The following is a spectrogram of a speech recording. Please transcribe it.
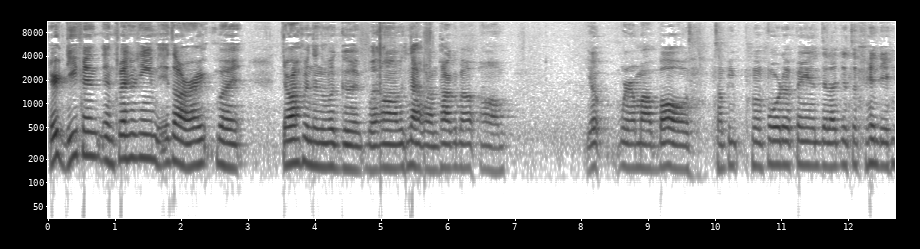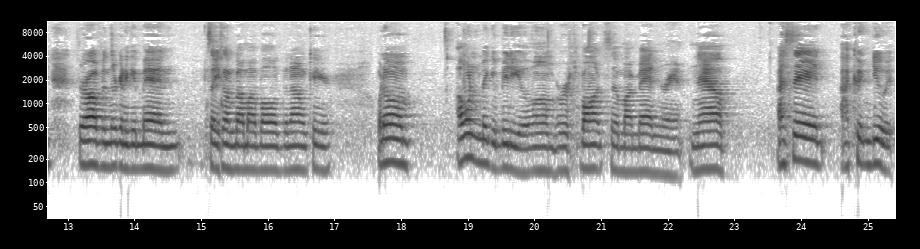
their defense and special team is all right, but their offense doesn't look good, but um, it's not what I'm talking about. Um, yep, where are my balls? Some people, some Florida fans that I just offended, they're often they're gonna get mad and say something about my balls, but I don't care. But um, I wanted to make a video um a response to my Madden rant. Now, I said I couldn't do it.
